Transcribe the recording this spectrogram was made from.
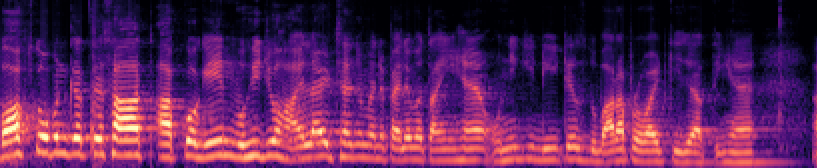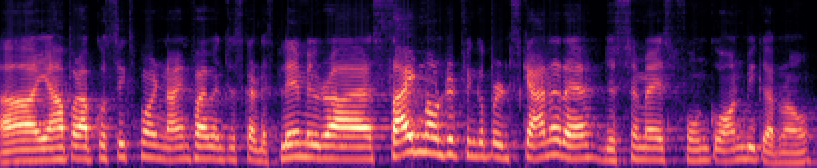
बॉक्स को ओपन करते साथ आपको अगेन वही जो हाईलाइट्स हैं जो मैंने पहले बताई हैं, उन्हीं की डिटेल्स दोबारा प्रोवाइड की जाती हैं। यहाँ पर आपको 6.95 पॉइंट इंचेस का डिस्प्ले मिल रहा है। साइड माउंटेड फिंगरप्रिंट स्कैनर है जिससे मैं इस फ़ोन को ऑन भी कर रहा हूँ।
